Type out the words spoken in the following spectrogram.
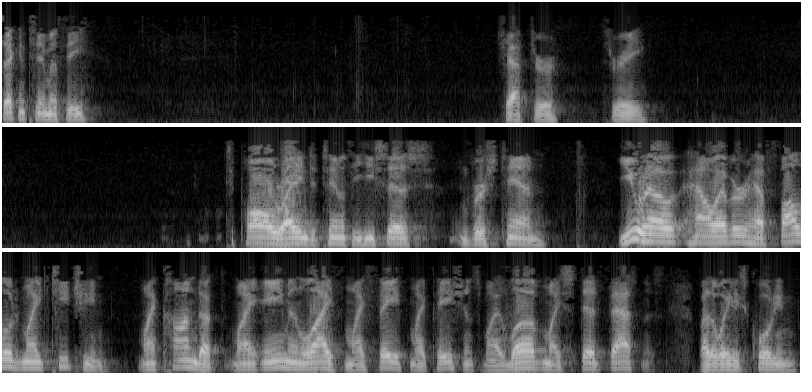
2 Timothy chapter 3. To Paul writing to Timothy, he says in verse 10, You, however, have followed my teaching, my conduct, my aim in life, my faith, my patience, my love, my steadfastness by the way, he's quoting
